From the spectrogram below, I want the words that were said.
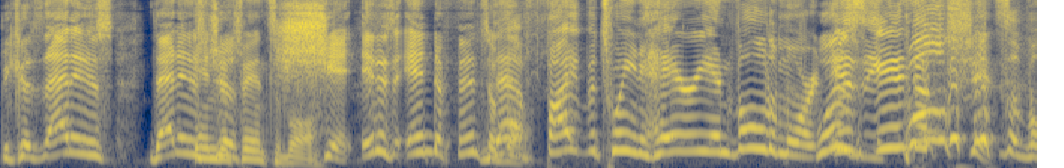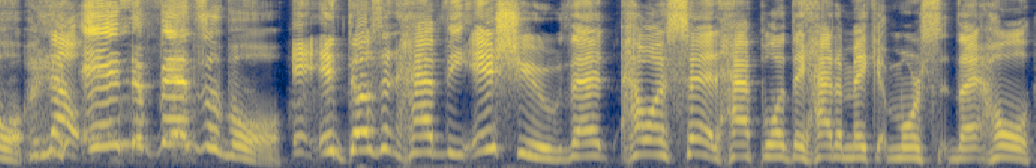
because that is that is Indefensible. just shit. It is indefensible. That fight between Harry and Voldemort Was is bullshit. indefensible. Now- indefensible. it, it doesn't have the issue that how I said Half Blood. They had to make it more that whole.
